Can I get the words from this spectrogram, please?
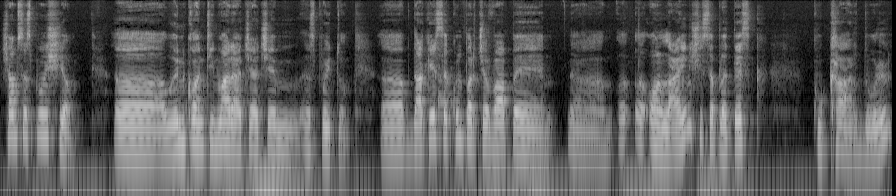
Și am să spun și eu, uh, în continuare a ceea ce îmi spui tu. Uh, dacă e să cumpăr ceva pe uh, online și să plătesc cu cardul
